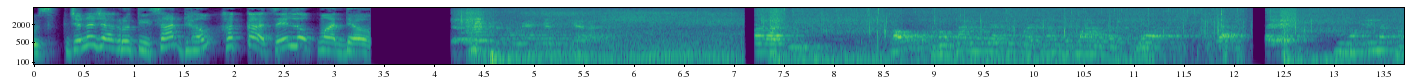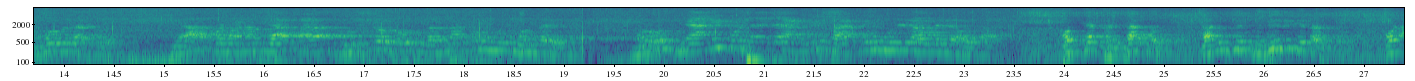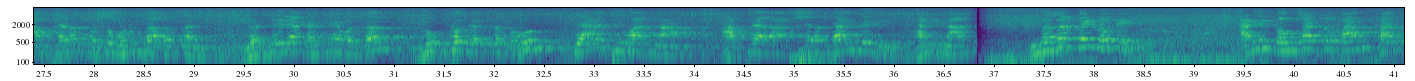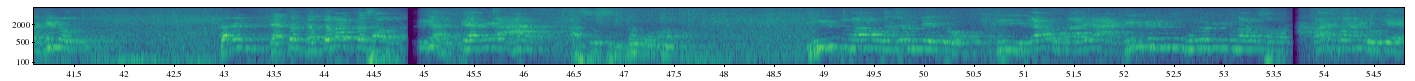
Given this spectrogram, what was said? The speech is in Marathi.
न्यूज जनजागृती साध्यम हक्काचे लोकमाध्यम लोकांमध्ये असे प्रश्न निर्माण होतात त्या- काळात दुष्ट लोक लग्नातून मुली घेऊन जायचे म्हणून ज्ञानी पुरुषाच्या अगदी मुली लावलेल्या होत्या पण त्या घडतातच कारण ते विधिलिखित असतं पण आपल्याला तसं म्हणून चालत नाही घडलेल्या घटनेबद्दल दुःख व्यक्त करून त्या जीवांना आपल्याला श्रद्धांजली आणि नाच नजर कैद होते. आणि कंसाचं काम फार कठीण होतं. कारण त्याचा दबदबाच तसा होता. हत्यारे आहात असं सिद्ध करू नका मी तुम्हाला वचन देतो की हिला होणारे आठवी मुलं मी तुम्हाला समोर आकाशवाणी होते.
